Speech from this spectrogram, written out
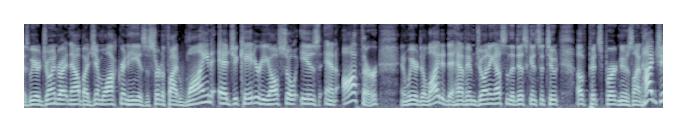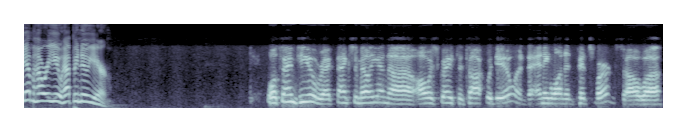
As we are joined right now by Jim Laughren. He is a certified wine educator. He also is an author, and we are delighted to have him joining us in the Disc Institute of Pittsburgh Newsline. Hi, Jim. How are you? Happy New Year. Well, same to you, Rick. Thanks a million. Uh, always great to talk with you and to anyone in Pittsburgh. So, uh,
